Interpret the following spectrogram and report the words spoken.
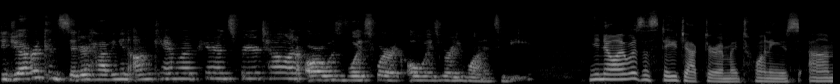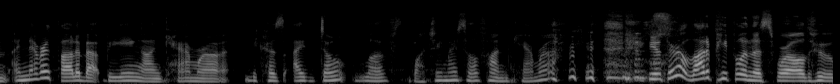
Did you ever consider having an on camera appearance for your talent, or was voice work always where you wanted to be? You know, I was a stage actor in my 20s. Um, I never thought about being on camera because I don't love watching myself on camera. I mean, you know, there are a lot of people in this world who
